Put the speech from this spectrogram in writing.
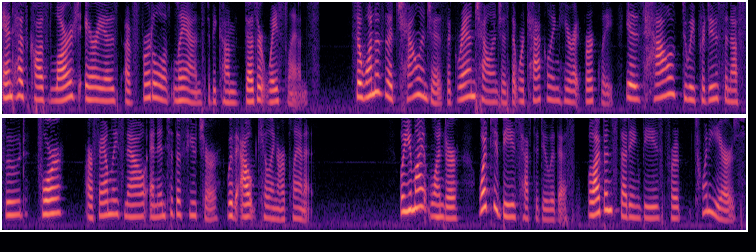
and has caused large areas of fertile lands to become desert wastelands. So, one of the challenges, the grand challenges that we're tackling here at Berkeley, is how do we produce enough food for our families now and into the future without killing our planet. Well, you might wonder what do bees have to do with this? Well, I've been studying bees for 20 years,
